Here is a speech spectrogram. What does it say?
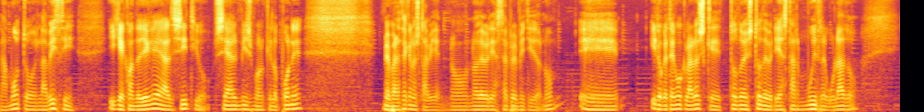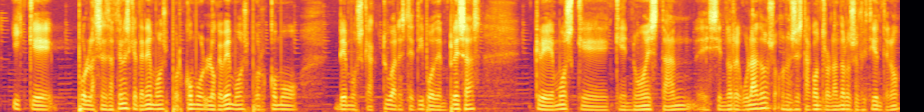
la moto en la bici y que cuando llegue al sitio sea el mismo el que lo pone, me parece que no está bien, no, no debería estar permitido, ¿no? Eh, y lo que tengo claro es que todo esto debería estar muy regulado y que por las sensaciones que tenemos, por cómo lo que vemos, por cómo vemos que actúan este tipo de empresas, creemos que, no están eh, siendo regulados o no se está controlando lo suficiente, ¿no?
